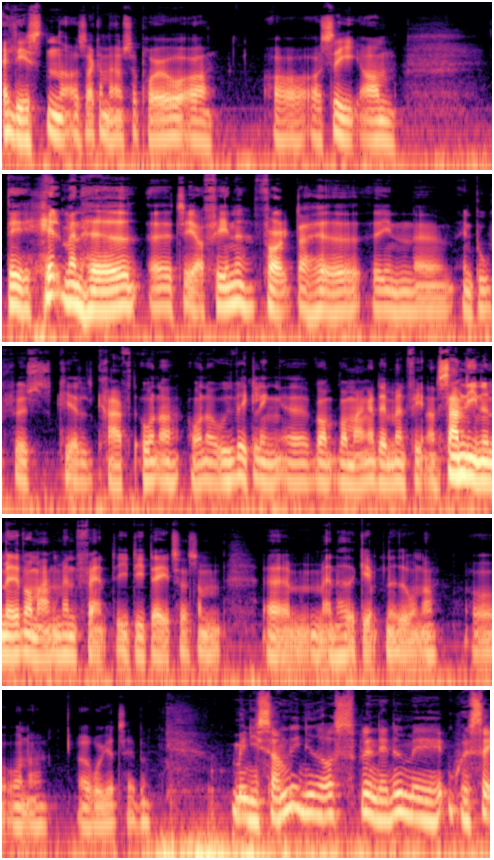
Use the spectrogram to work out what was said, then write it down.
af listen, og så kan man jo så prøve at, at, at se, om det held, man havde øh, til at finde folk, der havde en, øh, en bugspytkirtelkræft under, under udvikling, øh, hvor, hvor mange af dem man finder, sammenlignet med, hvor mange man fandt i de data, som øh, man havde gemt ned under, under rygertæppet. Men I sammenlignede også blandt andet med USA,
